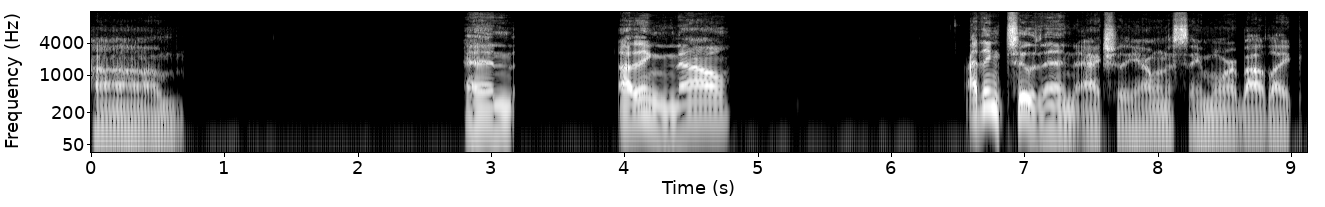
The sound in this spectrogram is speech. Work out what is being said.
um and I think now I think too then actually I want to say more about like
